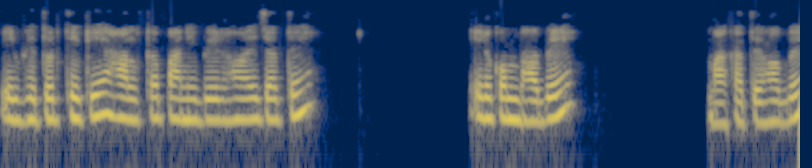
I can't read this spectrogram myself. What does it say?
এর ভেতর থেকে হালকা পানি বের হয় যাতে এরকম ভাবে মাখাতে হবে।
